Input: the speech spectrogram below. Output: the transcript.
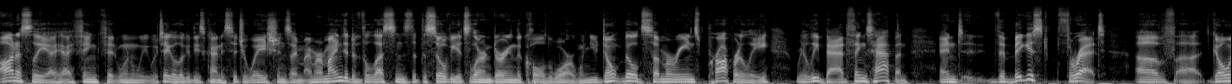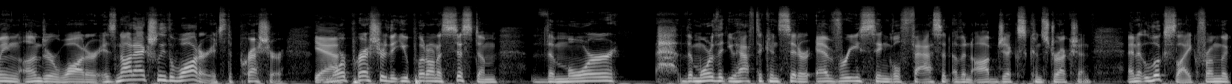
honestly, I, I, think that when we, we take a look at these kind of situations, I'm, I'm reminded of the lessons that the Soviets learned during the Cold War. When you don't build submarines properly, really bad things happen. And the biggest threat of uh, going underwater is not actually the water, it's the pressure. Yeah. The more pressure that you put on a system, the more the more that you have to consider every single facet of an object's construction. And it looks like from the,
